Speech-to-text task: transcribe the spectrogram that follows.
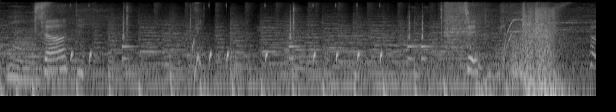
Hmm.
